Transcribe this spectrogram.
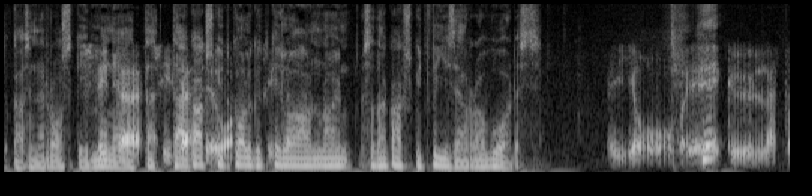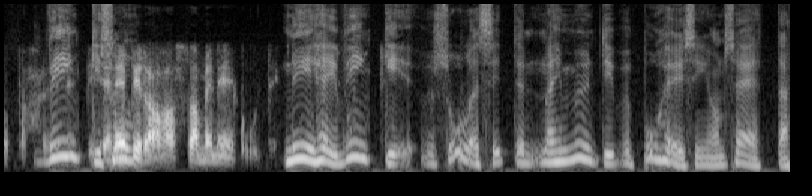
joka sinne roskiin Sitä- menee. Että sitä tämä se on, 20-30 sitä. kiloa on noin 125 euroa vuodessa. Joo, ei He- kyllä. Tota, Vinkki enempi, sul- enempi rahassa menee kuitenkin. Niin hei, vinkki sulle sitten näihin myyntipuheisiin on se, että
